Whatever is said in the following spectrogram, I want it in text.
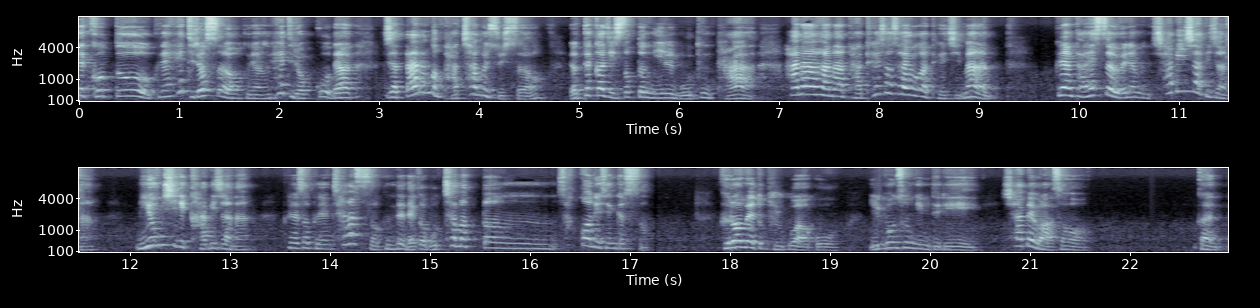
근데 그것도 그냥 해드렸어요 그냥 해드렸고 내가 진짜 다른 건 다 참을 수 있어요. 여태까지 있었던 일 모든 다 하나하나 다 퇴사 사유가 되지만 그냥 다 했어요. 왜냐면 샵이샵이잖아. 미용실이 갑이잖아. 그래서 그냥 참았어. 근데 내가 못 참았던 사건이 생겼어. 그럼에도 불구하고 일본 손님들이 샵에 와서 그러니까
